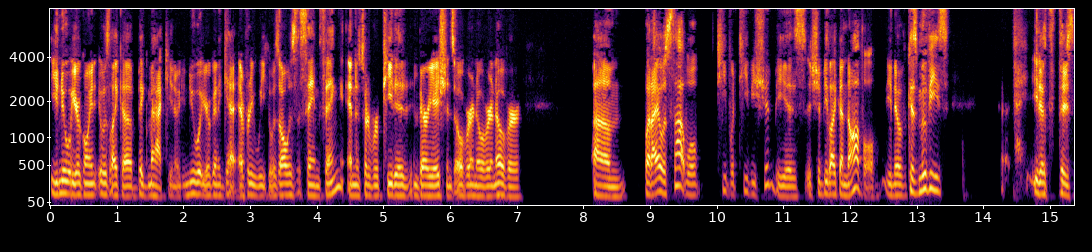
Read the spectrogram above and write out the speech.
you knew what you're going. It was like a Big Mac. You know, you knew what you're going to get every week. It was always the same thing, and it sort of repeated in variations over and over and over. Um, but I always thought, well, what TV should be is it should be like a novel, you know, because movies you know, there's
